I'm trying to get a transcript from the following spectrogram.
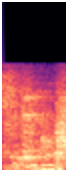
Sorry.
